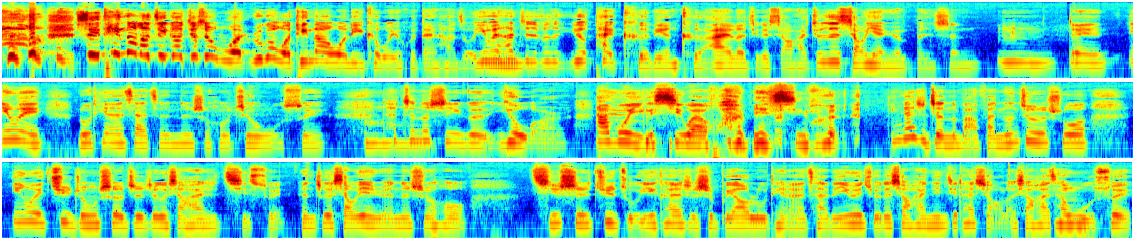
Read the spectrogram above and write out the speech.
谁听到了这个？就是我，如果我听到，我立刻我也会带他走，因为他这不是又太可怜可爱了。这个小孩就是小演员本身。嗯，对，因为卢田爱菜在那时候只有五岁，他真的是一个幼儿。插播一个戏外花边 新闻。应该是真的吧，反正就是说，因为剧中设置这个小孩是七岁，嗯这个小演员的时候，其实剧组一开始是不要卢天爱菜的，因为觉得小孩年纪太小了，小孩才五岁，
